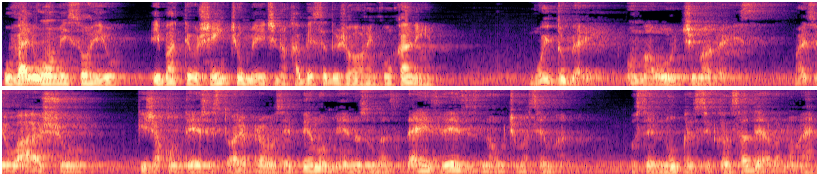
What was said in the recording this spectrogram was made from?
O velho homem sorriu e bateu gentilmente na cabeça do jovem com carinho. Muito bem, uma última vez. Mas eu acho que já contei essa história para você pelo menos umas dez vezes na última semana. Você nunca se cansa dela, não é?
